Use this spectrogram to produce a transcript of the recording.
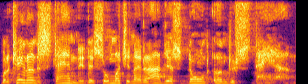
but I can't understand it. There's so much in that that I just don't understand.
